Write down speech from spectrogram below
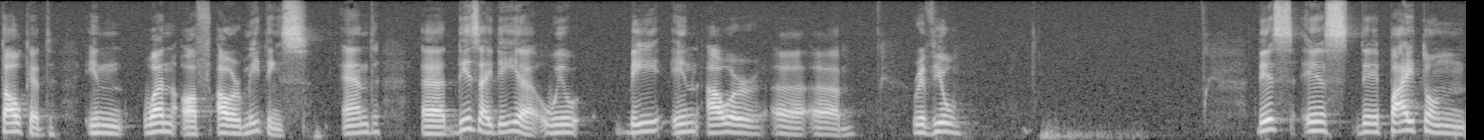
talked in one of our meetings. And uh, this idea will be in our uh, um, review. This is the Python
